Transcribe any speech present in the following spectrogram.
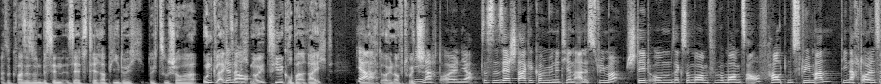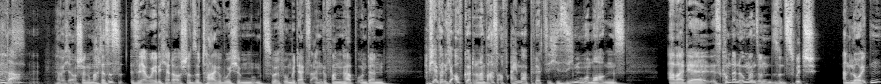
Also quasi so ein bisschen Selbsttherapie durch, durch Zuschauer und gleichzeitig genau. neue Zielgruppe erreicht. Die ja, Nachteulen auf Twitch. Die Nachteulen, ja. Das ist eine sehr starke Community an alle Streamer. Steht um 6 Uhr morgens, 5 Uhr morgens auf, haut einen Stream an. Die Nachteulen sind das, da. Habe ich auch schon gemacht. Das ist sehr weird. Ich hatte auch schon so Tage, wo ich um, um 12 Uhr mittags angefangen habe und dann habe ich einfach nicht aufgehört und dann war es auf einmal plötzlich 7 Uhr morgens. Aber der, es kommt dann irgendwann so ein, so ein Switch an Leuten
